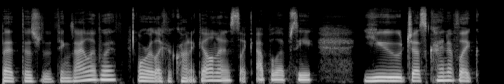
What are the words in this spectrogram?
but those are the things I live with, or like a chronic illness like epilepsy, you just kind of like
